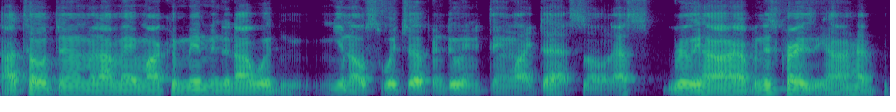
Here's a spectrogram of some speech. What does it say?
I told them and I made my commitment that I wouldn't you know switch up and do anything like that. So that's really how it happened. It's crazy how it happened.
